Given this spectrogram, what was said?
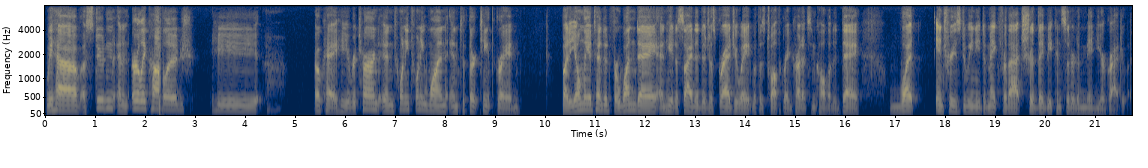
we have a student in an early college. He okay, he returned in 2021 into 13th grade. But he only attended for one day and he decided to just graduate with his 12th grade credits and call it a day. What entries do we need to make for that? Should they be considered a mid-year graduate?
